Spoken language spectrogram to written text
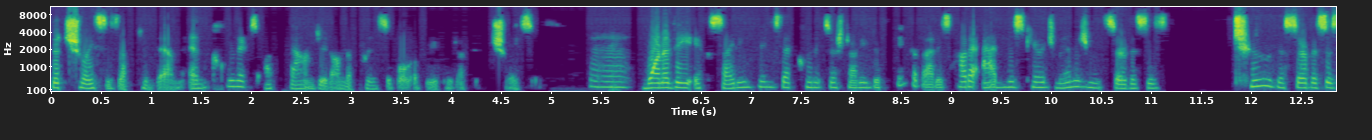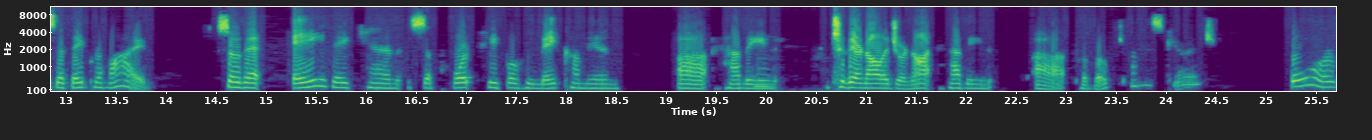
the choice is up to them. And clinics are founded on the principle of reproductive choices. Mm-hmm. One of the exciting things that clinics are starting to think about is how to add miscarriage management services to the services that they provide so that A, they can support people who may come in uh, having, to their knowledge or not, having uh, provoked a miscarriage, or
